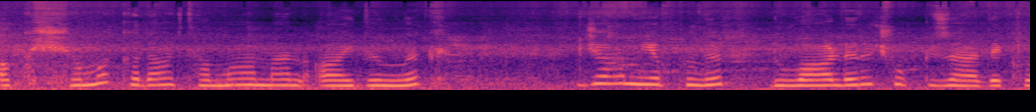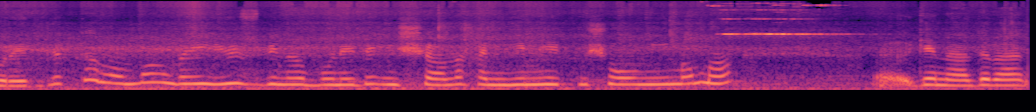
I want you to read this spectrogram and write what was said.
akşama kadar tamamen aydınlık. Cam yapılır. Duvarları çok güzel dekore edilir. Tamam vallahi 100 bin abonede inşallah hani yemin etmiş olmayayım ama e, genelde ben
